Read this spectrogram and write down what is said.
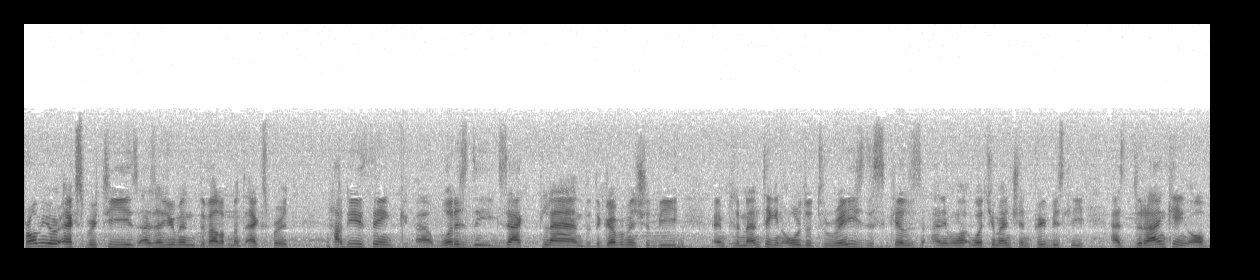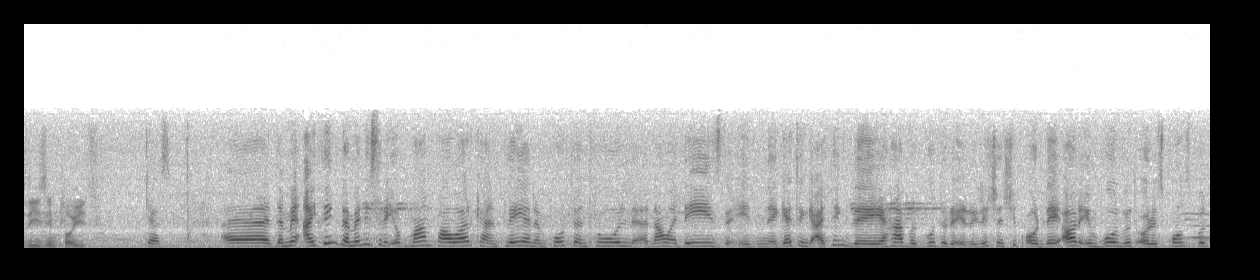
From your expertise as a human development expert, how do you think, uh, what is the exact plan that the government should be implementing in order to raise the skills and what you mentioned previously as the ranking of these employees? Yes. Uh, the, I think the Ministry of Manpower can play an important role nowadays in getting, I think they have a good re- relationship or they are involved or responsible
